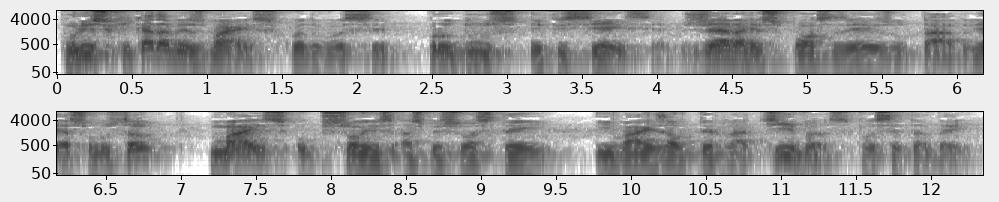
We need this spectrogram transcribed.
Por isso que cada vez mais, quando você produz eficiência, gera respostas e resultado e é solução, mais opções as pessoas têm e mais alternativas você também.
